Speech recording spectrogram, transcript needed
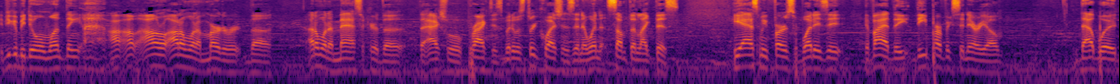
"If you could be doing one thing, I, I, I don't, I don't want to murder the." I don't want to massacre the the actual practice, but it was three questions, and it went something like this. He asked me first, "What is it? If I had the the perfect scenario, that would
